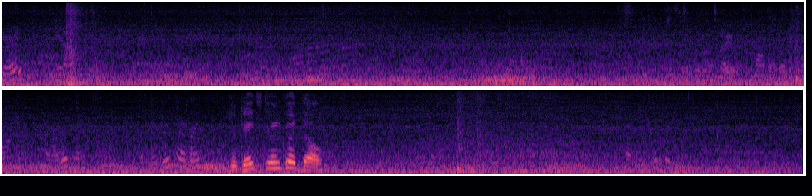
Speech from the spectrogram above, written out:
Okay. Yeah. Your gate's doing good though.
